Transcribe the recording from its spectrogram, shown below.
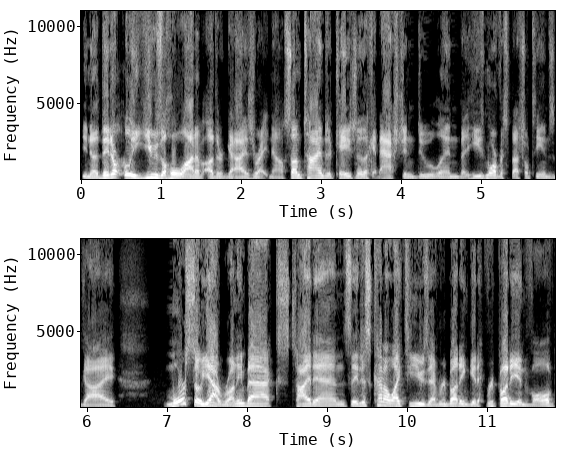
you know, they don't really use a whole lot of other guys right now. Sometimes, occasionally, like an Ashton Dulin, but he's more of a special teams guy. More so, yeah, running backs, tight ends. They just kind of like to use everybody and get everybody involved.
